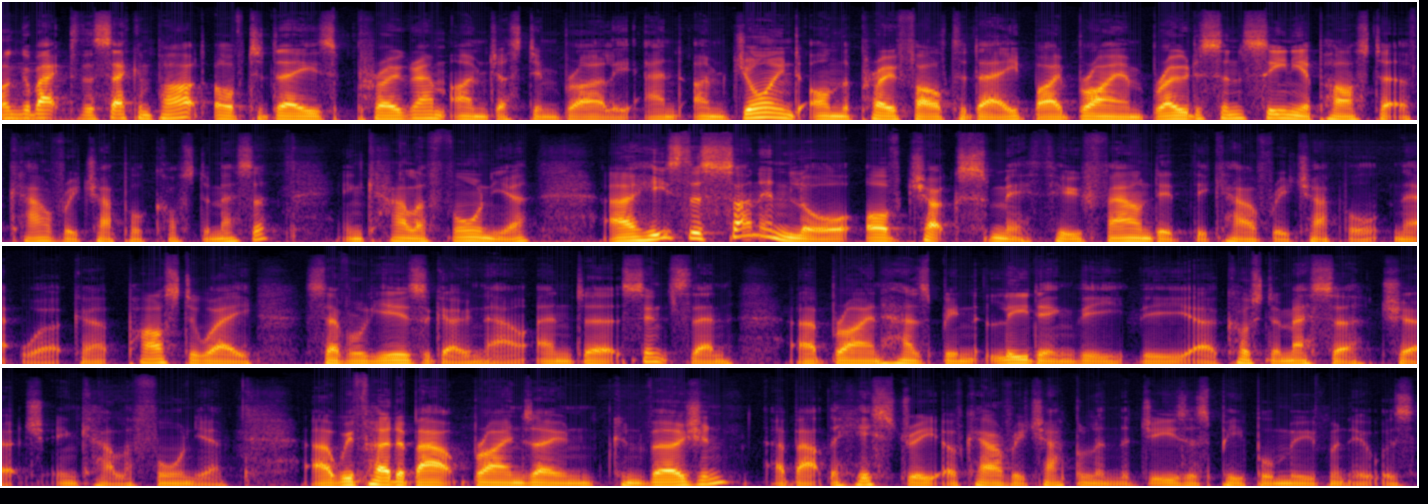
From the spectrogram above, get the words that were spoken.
Welcome back to the second part of today's programme. I'm Justin Brierley, and I'm joined on the profile today by Brian Brodersen, Senior Pastor of Calvary Chapel Costa Mesa in California. Uh, he's the son in law of Chuck Smith, who founded the Calvary Chapel Network, uh, passed away several years ago now, and uh, since then, uh, Brian has been leading the, the uh, Costa Mesa Church in California. Uh, we've heard about Brian's own conversion, about the history of Calvary Chapel and the Jesus People movement it was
